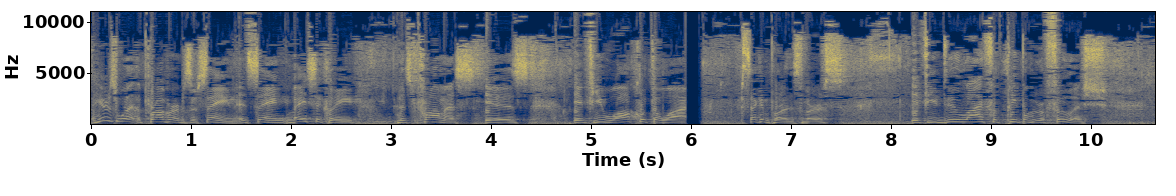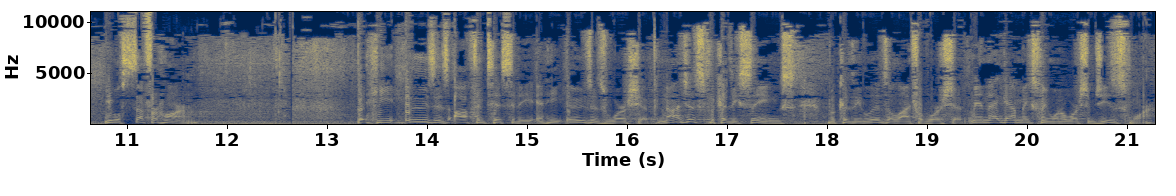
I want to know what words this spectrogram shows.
here's what the Proverbs are saying. It's saying basically this promise is if you walk with the wise, second part of this verse, if you do life with people who are foolish, you will suffer harm but he oozes authenticity and he oozes worship. Not just because he sings, because he lives a life of worship. Man, that guy makes me want to worship Jesus more.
